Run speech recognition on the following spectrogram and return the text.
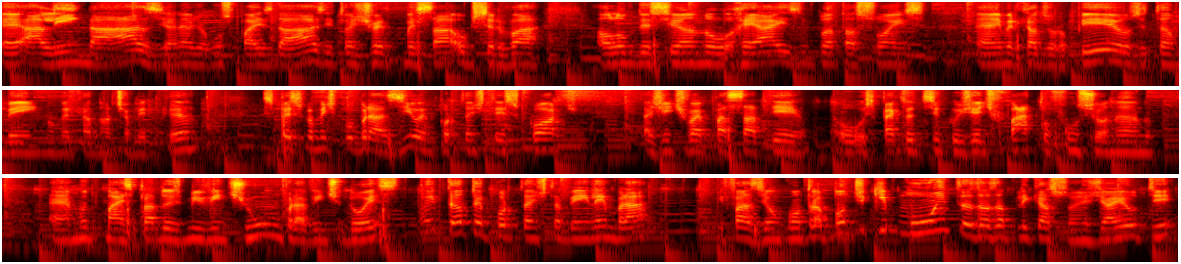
é, além da Ásia, né, de alguns países da Ásia. Então a gente vai começar a observar ao longo desse ano reais implantações em mercados europeus e também no mercado norte-americano. Especificamente para o Brasil, é importante ter esse corte a gente vai passar a ter o espectro de 5G de fato funcionando é, muito mais para 2021, para 2022. No entanto, é importante também lembrar e fazer um contraponto de que muitas das aplicações de IoT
